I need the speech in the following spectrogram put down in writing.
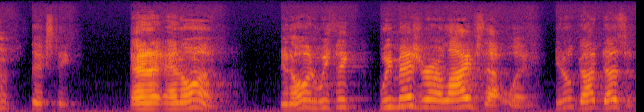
60, and, and on. You know, and we think we measure our lives that way. You know, God doesn't.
